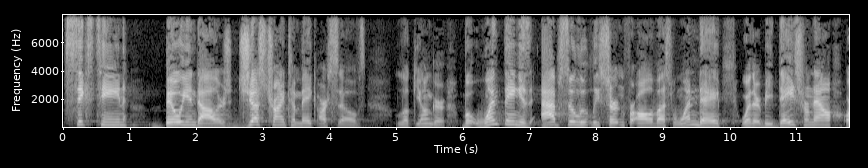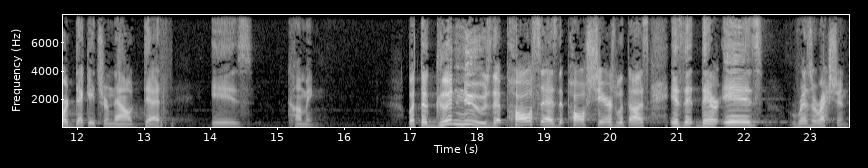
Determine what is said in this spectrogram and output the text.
$16 billion just trying to make ourselves look younger. But one thing is absolutely certain for all of us one day, whether it be days from now or decades from now, death is coming. But the good news that Paul says, that Paul shares with us, is that there is resurrection.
